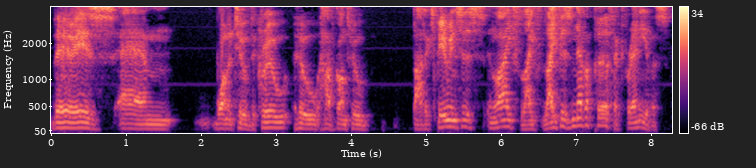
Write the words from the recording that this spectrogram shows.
There is um, one or two of the crew who have gone through bad experiences in life. Life life is never perfect for any of us.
